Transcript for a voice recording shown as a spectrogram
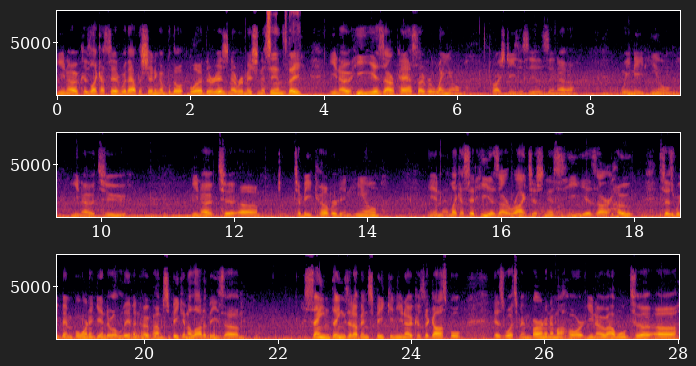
you know, because like I said, without the shedding of blood, there is no remission of sins. They, you know, He is our Passover lamb, Christ Jesus is, and uh, we need Him, you know, to, you know, to um, to be covered in Him. And like I said, He is our righteousness. He is our hope. It says we've been born again to a living hope. I'm speaking a lot of these um, same things that I've been speaking, you know, because the gospel is what's been burning in my heart. You know, I want to. Uh,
